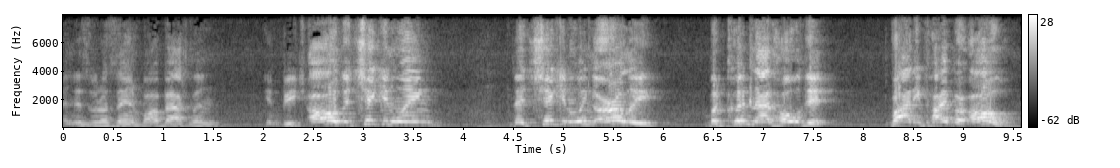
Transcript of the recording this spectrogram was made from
And this is what I'm saying. Bob Backlund can beat. Oh, the chicken wing. The chicken wing early, but could not hold it. Roddy Piper. Oh.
